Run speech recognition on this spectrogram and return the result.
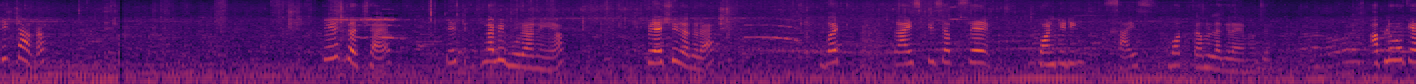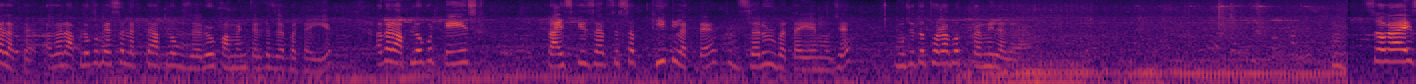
ठीक ठाक टेस्ट अच्छा है। टेस्ट इतना भी बुरा नहीं है। फ्रेश ही लग रहा है। बट प्राइस की सबसे क्वांटिटी साइज़ बहुत कम लग रहा है मुझे। आप लोगों को क्या लगता है? अगर आप लोगों को भी ऐसा लगता है, आप लोग ज़रूर कमेंट करके ज़रूर बताइए। अगर आप लोगों को टेस्ट प्राइस के हिसाब से सब ठीक लगता है तो ज़रूर बताइए मुझे। मुझे तो थोड़ा बहुत कम ही लग रहा है। सो so गाइस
